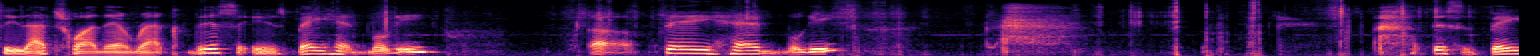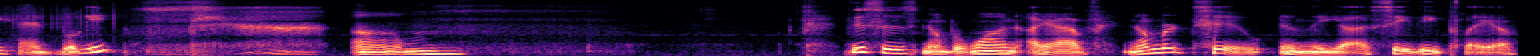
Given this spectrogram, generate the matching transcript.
See, that's why they're wrecked. This is Bayhead Boogie. Uh, Bayhead Boogie. This is Bayhead Boogie. Um, this is number one. I have number two in the uh, CD player.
